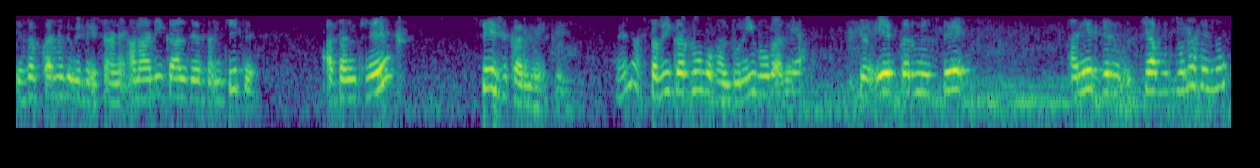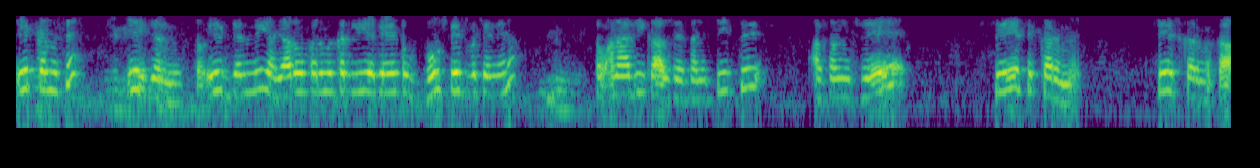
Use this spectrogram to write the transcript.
ये सब कर्म के विशेषण है। अनादिकाल से संचित, असंख्य, शेष कर्म। है ना? सभी कर्मों को फल तो नहीं भोगा गया। क्यों? एक कर्म से अनेक जन्म। क्या सुना फिर एक कर्म से एक जन्म। तो एक जन्म में हज़ारों कर्म कर लिए गए तो बहुत शेष बचेंगे ना? तो अनादिकाल से संचित, असंख्य शेष कर्म शेष कर्म का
